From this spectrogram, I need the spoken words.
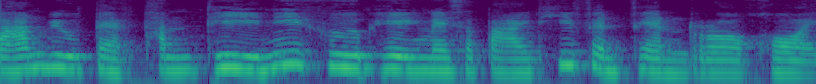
ล้านวิวแตกทันทีนี่คือเพลงในสไตล์ที่แฟนๆรอคอย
